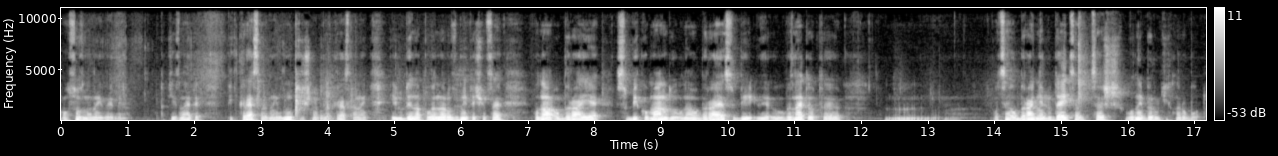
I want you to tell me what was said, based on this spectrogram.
осознаний вибір. Такий, знаєте, підкреслений, внутрішньо підкреслений. І людина повинна розуміти, що це вона обирає собі команду, вона обирає собі. Ви знаєте, от. е, Оце обирання людей, це, це ж вони беруть їх на роботу.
